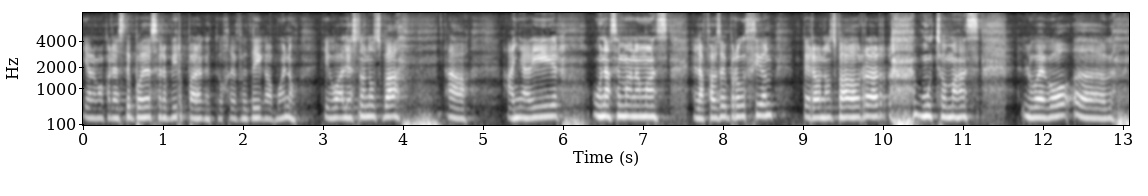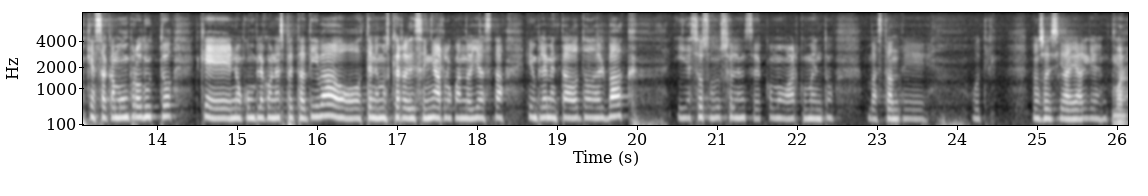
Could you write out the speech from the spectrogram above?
y a lo mejor este puede servir para que tu jefe diga, bueno, igual esto nos va a añadir una semana más en la fase de producción, pero nos va a ahorrar mucho más luego eh, que sacamos un producto que no cumple con expectativa o tenemos que rediseñarlo cuando ya está implementado todo el back y eso suelen ser como argumento bastante útil. No sé si hay alguien que bueno,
